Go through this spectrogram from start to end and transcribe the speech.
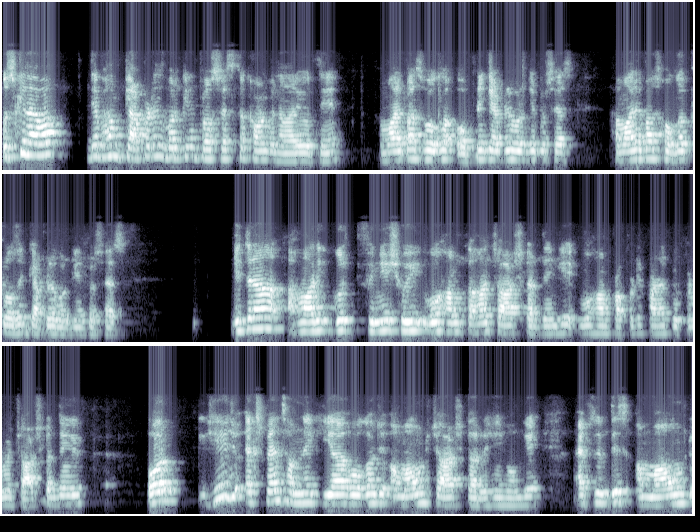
उसके अलावा जब हम कैपिटल वर्किंग प्रोसेस का अकाउंट बना रहे होते हैं हमारे पास होगा ओपनिंग कैपिटल वर्किंग प्रोसेस हमारे पास होगा क्लोजिंग कैपिटल वर्किंग प्रोसेस जितना हमारी गुड फिनिश हुई, वो हम कहाँ चार्ज कर देंगे, वो हम प्रॉपर्टी प्लान पेपर में चार्ज कर देंगे। और ये जो एक्सपेंस हमने किया होगा, जो अमाउंट चार्ज कर रहे होंगे actually this amount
